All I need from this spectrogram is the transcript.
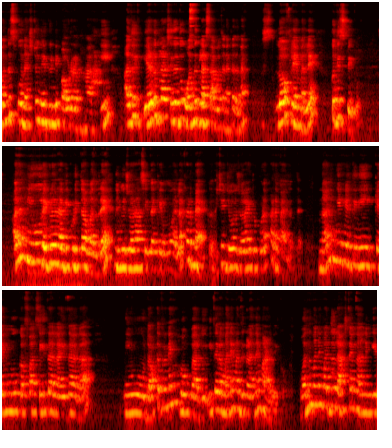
ಒಂದು ಸ್ಪೂನ್ ಅಷ್ಟು ನೀರ್ಗುಂಡಿ ಪೌಡರ್ ಅನ್ನು ಹಾಕಿ, ಅದು ಎರಡು ಗ್ಲಾಸ್ ಇರೋದು ಒಂದು ಗ್ಲಾಸ್ ಆಗೋ ತನಕ ಅದನ್ನ ಲೋ ಫ್ಲೇಮ್ ಅಲ್ಲೇ ಕುದಿಸ್ಬೇಕು. ಅದನ್ನ ನೀವು ರೆಗ್ಯುಲರ್ ಆಗಿ ಕುಡಿತಾ ಬಂದ್ರೆ ನಿಮ್ಗೆ ಜ್ವರ, ಶೀತ, ಕೆಮ್ಮು ಎಲ್ಲ ಕಡಿಮೆ ಆಗ್ತದೆ. ಜ್ವರ ಇದ್ರೂ ಕೂಡ ಕಡಿಮೆ ಆಗುತ್ತೆ. ನಾನ್ ನಿಮ್ಗೆ ಹೇಳ್ತೀನಿ, ಕೆಮ್ಮು, ಕಫ, ಶೀತ ಎಲ್ಲ ಇದ್ದಾಗ ನೀವು ಡಾಕ್ಟರ್ ಹತ್ರನೇ ಹೋಗ್ಬಾರ್ದು, ಈ ತರ ಮನೆ ಮದ್ದುಗಳನ್ನೇ ಮಾಡಬೇಕು. ಒಂದು ಮನೆ ಮದ್ದು ಲಾಸ್ಟ್ ಟೈಮ್ ನಾನು ನಿಮ್ಗೆ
